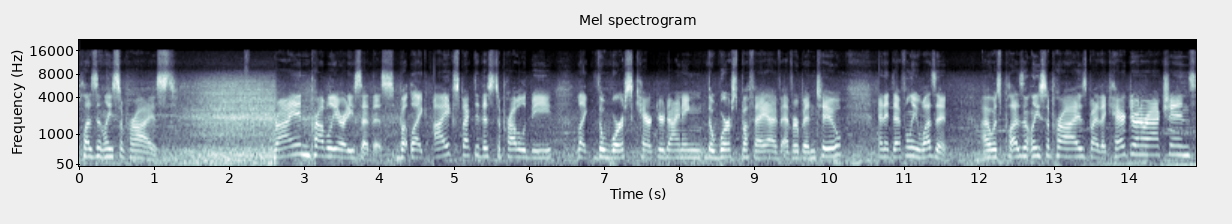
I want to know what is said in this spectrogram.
pleasantly surprised. Ryan probably already said this, but like I expected this to probably be like the worst character dining, the worst buffet I've ever been to, and it definitely wasn't. I was pleasantly surprised by the character interactions.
